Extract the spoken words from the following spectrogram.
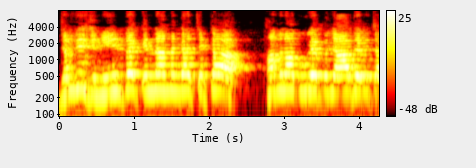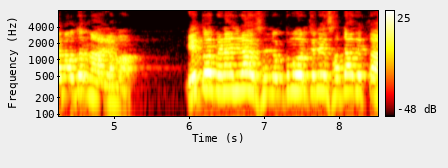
ਜਨਦੀ ਜ਼ਮੀਨ ਤੇ ਕਿੰਨਾ ਨੰਗਾ ਚਿੱਟਾ ਹਮਲਾ ਪੂਰੇ ਪੰਜਾਬ ਦੇ ਵਿੱਚ ਆ, ਮੈਂ ਉਧਰ ਨਾ ਜਾਵਾਂ। ਇਹ ਤੋਂ ਬਿਨਾ ਜਿਹੜਾ ਸੰਯੁਕਤ ਮੋਰਚੇ ਨੇ ਸੱਦਾ ਦਿੱਤਾ,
